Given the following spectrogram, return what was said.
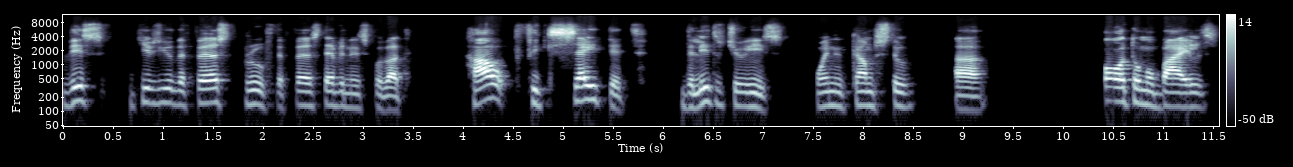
This gives you the first proof, the first evidence for that how fixated the literature is when it comes to uh, automobiles,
